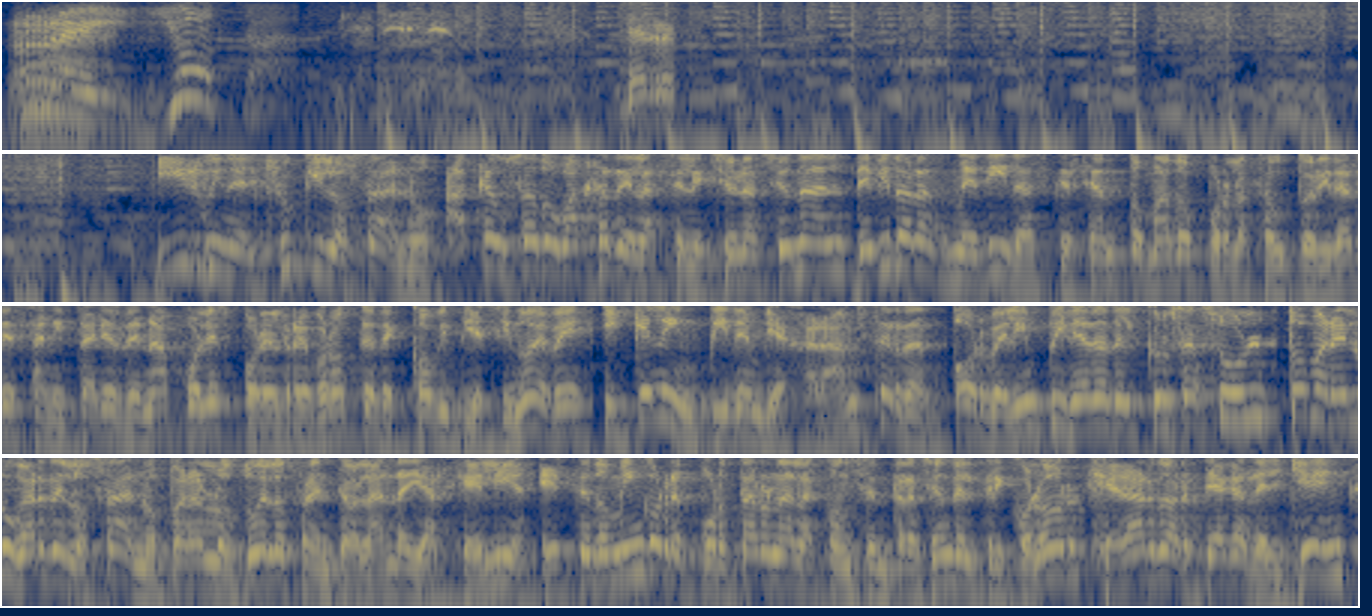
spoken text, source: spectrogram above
¡Reyota! Irving el Chucky Lozano ha causado baja de la selección nacional debido a las medidas que se han tomado por las autoridades sanitarias de Nápoles por el rebrote de COVID-19 y que le impiden viajar a Ámsterdam. Orbelín Pineda del Cruz Azul tomará el lugar de Lozano para los duelos frente a Holanda y Argelia. Este domingo reportaron a la concentración del tricolor Gerardo Arteaga del Genk,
